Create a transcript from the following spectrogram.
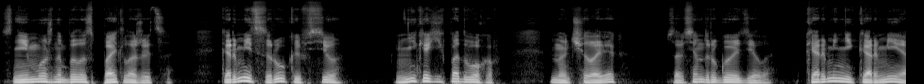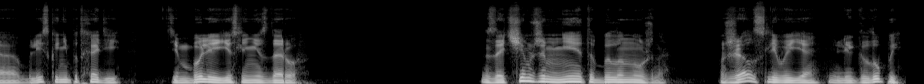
С ней можно было спать ложиться. Кормить с рук и все. Никаких подвохов. Но человек — совсем другое дело. Корми не корми, а близко не подходи. Тем более, если не здоров. Зачем же мне это было нужно? Жалостливый я или глупый?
